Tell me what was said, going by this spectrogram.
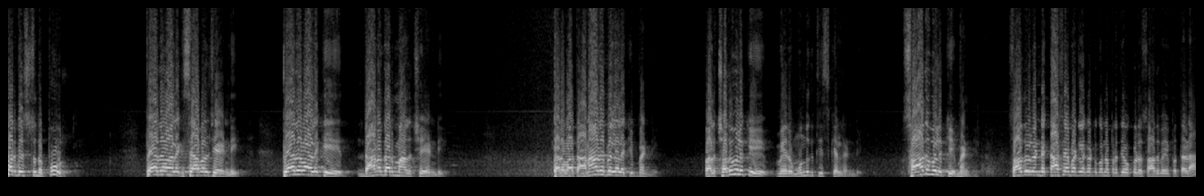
service to the poor పేదవాళ్ళకి సేవలు చేయండి. పేదవాళ్ళకి దాన ధర్మాలు చేయండి. తర్వాత అనాథ పిల్లలకి ఇవ్వండి. వాళ్ళ చదువులకి మీరు ముందుకు తీసుకెళ్ళండి. సాధువులకి ఇవ్వండి. సాధువులు అంటే కాషాయ కట్టుకున్న ప్రతి ఒక్కడు సాధువు అయిపోతాడా?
